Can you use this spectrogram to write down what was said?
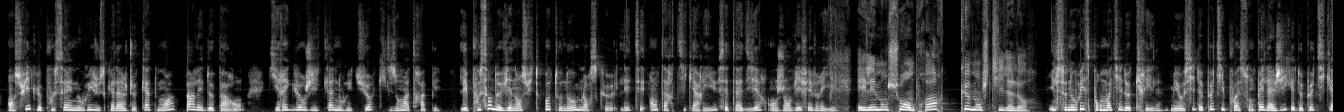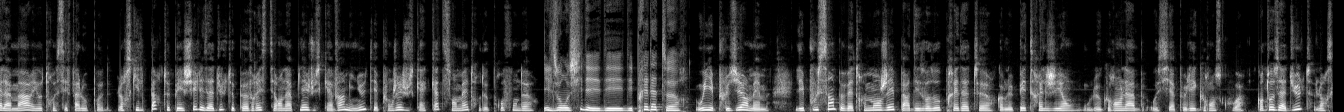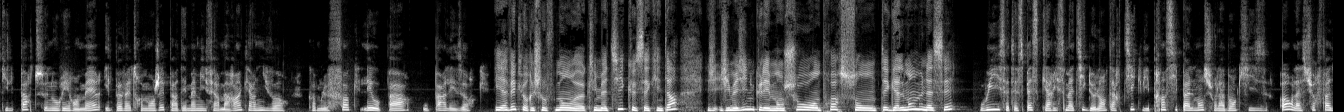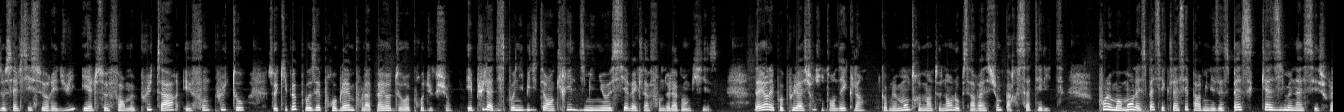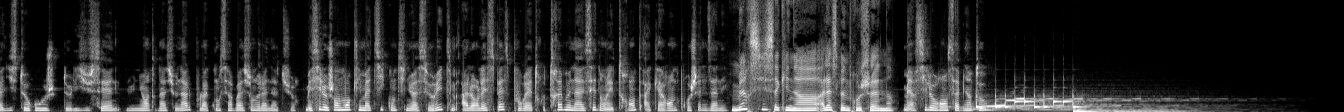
Ensuite, le poussin est nourri jusqu'à l'âge de quatre mois par les deux parents qui régurgitent la nourriture qu'ils ont attrapée. Les poussins deviennent ensuite autonomes lorsque l'été antarctique arrive, c'est-à-dire en janvier-février. Et les manchots empereurs, que mangent-ils alors? Ils se nourrissent pour moitié de krill, mais aussi de petits poissons pélagiques et de petits calamars et autres céphalopodes. Lorsqu'ils partent pêcher, les adultes peuvent rester en apnée jusqu'à 20 minutes et plonger jusqu'à 400 mètres de profondeur. Ils ont aussi des, prédateurs. Oui, et plusieurs même. Les poussins peuvent être mangés par des oiseaux prédateurs, comme le pétrel géant ou le grand lab, aussi appelé grand squat. Quant aux adultes, lorsqu'ils partent se nourrir en mer, ils peuvent être mangés par des mammifères marins carnivores, comme le phoque léopard ou par les orques. Et avec le réchauffement euh, climatique, Sakita, j'imagine que les manchots empereurs sont également menacés? Oui, cette espèce charismatique de l'Antarctique vit principalement sur la banquise. Or, la surface de celle-ci se réduit et elle se forme plus tard et fond plus tôt, ce qui peut poser problème pour la période de reproduction. Et puis, la disponibilité en krill diminue aussi avec la fonte de la banquise. D'ailleurs, les populations sont en déclin comme le montre maintenant l'observation par satellite. Pour le moment, l'espèce est classée parmi les espèces quasi menacées sur la liste rouge de l'IUCN, l'Union internationale pour la conservation de la nature. Mais si le changement climatique continue à ce rythme, alors l'espèce pourrait être très menacée dans les 30 à 40 prochaines années. Merci Sakina, à la semaine prochaine. Merci Laurence, à bientôt.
